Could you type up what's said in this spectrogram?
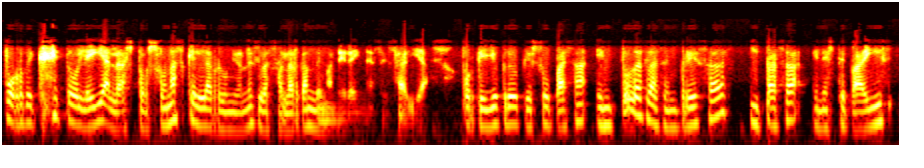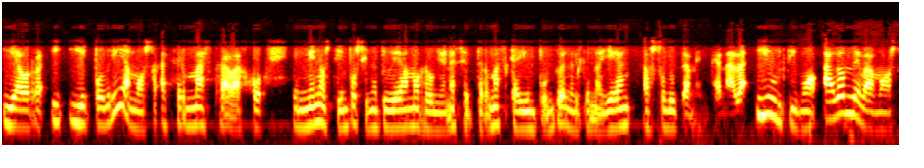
por decreto ley a las personas que en las reuniones las alargan de manera innecesaria, porque yo creo que eso pasa en todas las empresas y pasa en este país y, ahorra, y, podríamos hacer más trabajo en menos tiempo si no tuviéramos reuniones eternas, que hay un punto en el que no llegan absolutamente a nada. Y último, ¿a dónde vamos?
